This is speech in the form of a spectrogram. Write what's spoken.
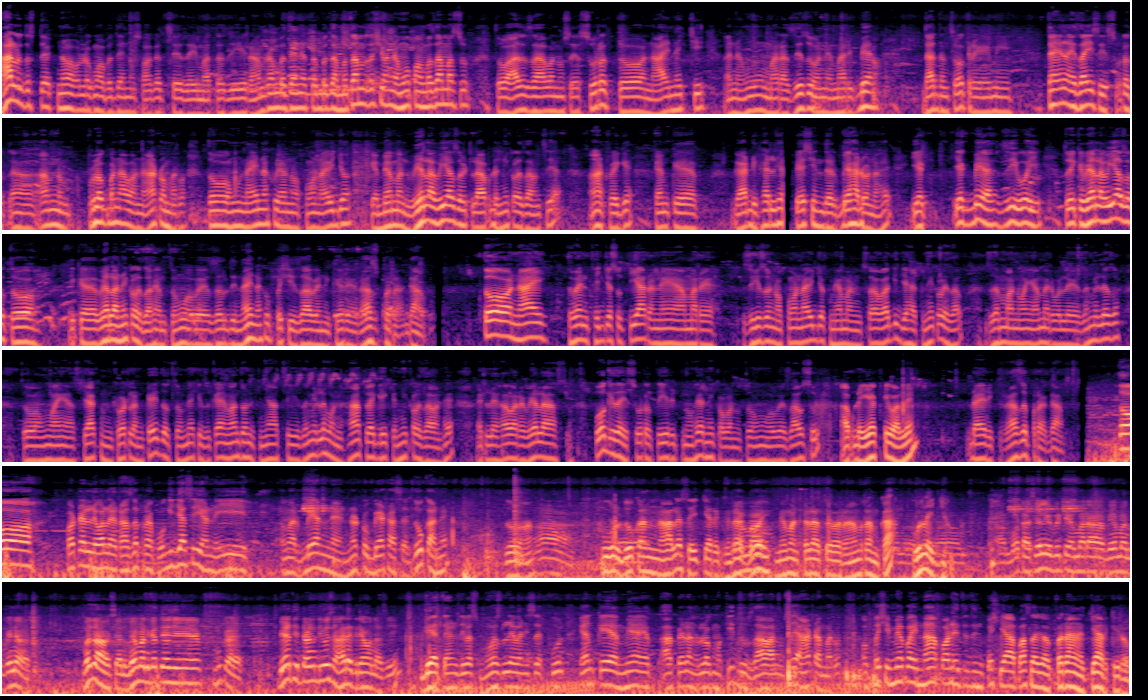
હાલો દોસ્તો, એક નવા વ્લોગમાં બધાનું સ્વાગત છે. જય માતાજી. રામ રામ બધાને. તો બધા મજામાં જશો અને હું પણ મજામાં છું. તો આજે જવાનું છે સુરત. તો નાઈ નચી અને હું, મારા જીજુ અને મારી બેન, દાદાની છોકરી એમની ત્યાં જાય છે સુરત આમનો વ્લોગ બનાવવા અને આંટો મારવા. તો હું નાઈ નાખું એનો ફોન આવી ગયો કે મહેમાન વહેલા વ્યાજો એટલે આપણે નીકળી જવાનું છે આઠ વાગે. કેમ કે ગાડી ખાલી પેસેન્જર બેહાડવાના છે. એક એક બે જી હોય તો એ કે વહેલા વ્યાજો તો એ કે વહેલા નીકળી જાય એમ તો હું હવે જલ્દી નાહી નાખું, પછી જ આવે ને ઘરે રાજપરા ગામ. તો નાઈ ધોઈને થઈ જશું તૈયાર અને અમારે જીજુનો ફોન આવી ગયો મહેમાન છ વાગી જાય તો નીકળી જાવ જમવાનું અહીંયા અમારે ઓલે જમી લેજો. તો હું અહીંયા શાક રોટલાને કહી દઉં, તો મેં કીધું કાંઈ વાંધો નહીં ત્યાંથી જમી લેવો ને સાત વાગે કે નીકળી જવાનું છે. એટલે સવારે વહેલા પોગી જાય સુરત, એ રીતનું છે નીકળવાનું. તો હું હવે જાઉં છું આપણે એક્ટિવા લઈને ડાયરેક્ટ રાજપરા ગામ. તો હોટેલ વાલે રાજપરા પોગી જશે અને એ અમાર બેન ને નટુ બેઠા છે દુકાને. જો હા. ફૂલ દુકાન હાલે છે અત્યારે ગ્રાહક હોય. મહેમાન પેલા તો રામ રામ કા ભૂલાઈ ગયો. મોટા સેલિબ્રિટી અમારા મહેમાન બન્યા. મજા આવશે અને મહેમાન કરતા હજી શું કહે? બેથી ત્રણ દિવસ હારે જ રહેવાના છે. બે ત્રણ દિવસ મોજ લેવાની છે ફૂલ. એમ કે મેં આ પહેલાના વ્લોગમાં કીધું જવાનું છે આટા મારવા. પણ પછી મેં ભાઈ ના પાડી દીધી પછી આ પાછા પરાણે ત્યાર કર્યો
